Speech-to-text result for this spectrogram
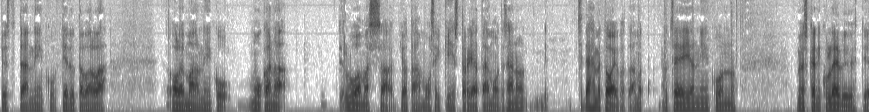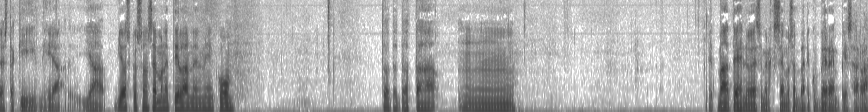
pystytään niin kuin tietyllä tavalla olemaan niin kuin mukana luomassa jotain musiikkihistoriaa tai muuta. Sehän on, sitähän me toivotaan, mutta, mutta se ei ole niin kuin myöskään niin kuin levyyhtiöistä kiinni. Ja, ja joskus on semmoinen tilanne, niin kuin, tota, tota, mm, että mä oon tehnyt esimerkiksi semmoisen bändin kuin Verenpisara,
